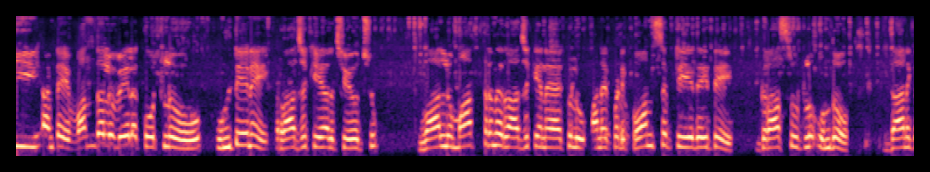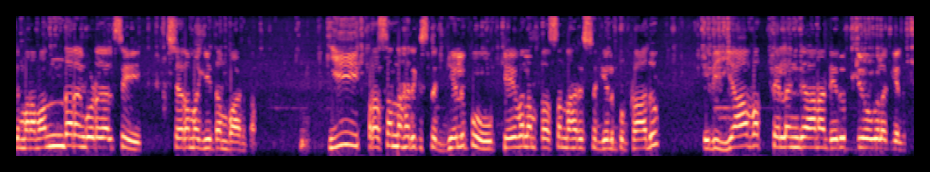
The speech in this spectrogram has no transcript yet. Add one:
ఈ అంటే వందలు వేల కోట్లు ఉంటేనే రాజకీయాలు చేయొచ్చు. వాళ్ళు మాత్రమే రాజకీయ నాయకులు అనేటువంటి కాన్సెప్ట్ ఏదైతే గ్రాస్ రూట్లో ఉందో దానికి మనమందరం కూడా కలిసి చరమ గీతం పాడతాం. ఈ ప్రసన్న హరికృష్ణ గెలుపు కేవలం ప్రసన్న హరికృష్ణ గెలుపు కాదు ఇది యావత్ తెలంగాణ నిరుద్యోగుల గెలుపు.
